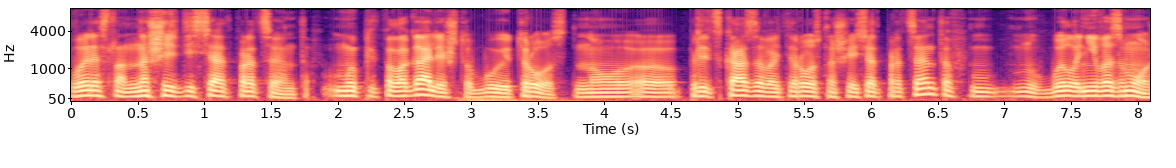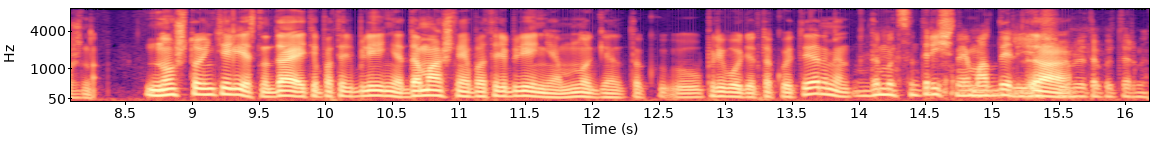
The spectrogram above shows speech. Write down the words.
выросла на 60%. Мы предполагали, что будет рост, но э, предсказывать рост на 60% ну, было невозможно. Но что интересно, да, эти потребления, домашнее потребление, многие так, э, приводят такой термин. Демоцентричная модель, я Да. еще люблю такой термин.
